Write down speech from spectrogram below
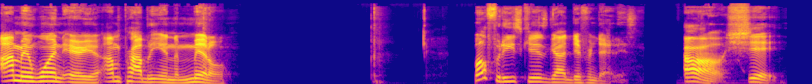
I'm in one area. I'm probably in the middle. Both of these kids got different daddies. Oh shit.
